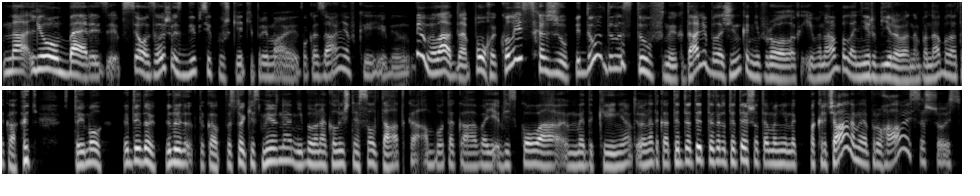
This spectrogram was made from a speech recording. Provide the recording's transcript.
на лівому березі. Все, залишилось дві психушки, які приймають показання в Києві. Ну, ладно, похуй. Колись схожу, піду до наступних. Далі була жінка-невролог, і вона була нервірована. Вона була така: геть, стоїмо. Іди, іди, іди, іди». Така по стойки смірна, ніби вона колишня солдатка або така військова медикиня. То Вона така: ти ти ти ти що ти мені покричала на мене, поругалася щось.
